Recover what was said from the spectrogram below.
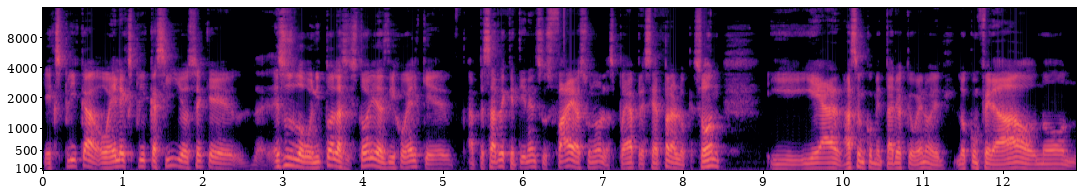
explica, o él explica, sí, yo sé que eso es lo bonito de las historias, dijo él, que a pesar de que tienen sus fallas, uno las puede apreciar para lo que son. Y, ella hace un comentario que, bueno, lo confederado no,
